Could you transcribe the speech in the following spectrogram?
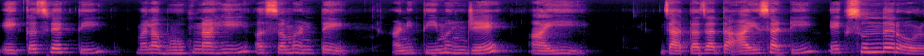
एकच व्यक्ती मला भूक नाही असं म्हणते आणि ती म्हणजे आई. जाता जाता आईसाठी एक सुंदर ओळ.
